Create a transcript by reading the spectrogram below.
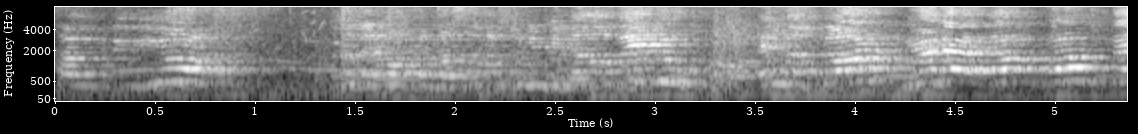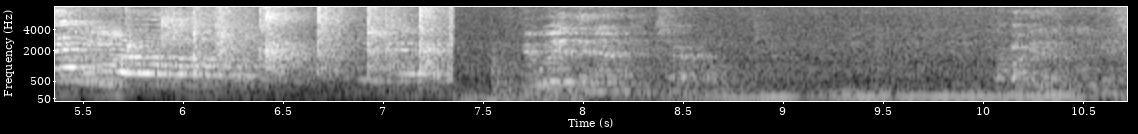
¡Sangre Dios! Tenemos con nosotros un invitado de lujo, el doctor Leonardo Montenegro. Te voy a tener que echar. Capaz que te recomiendo.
